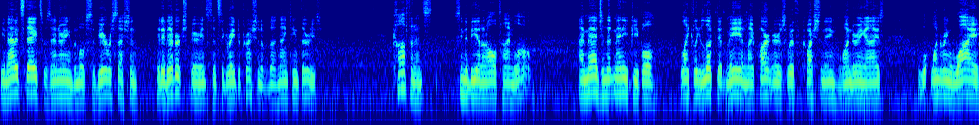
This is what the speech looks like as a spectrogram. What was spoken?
The United States was entering the most severe recession it had ever experienced since the Great Depression of the 1930s. Confidence seemed to be at an all-time low. I imagine that many people likely looked at me and my partners with questioning, wondering eyes, wondering why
